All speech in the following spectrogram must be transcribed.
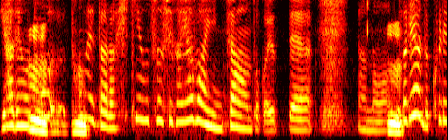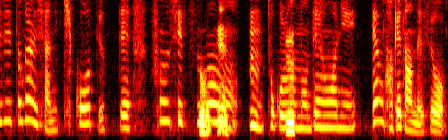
いやでもうん。と、止めたら引き落としがやばいんちゃうんとか言って。あの、うん。とりあえずクレジット会社に聞こうって言って紛失のそうね。うん、ところの電話に電話かけたんですよ。はい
